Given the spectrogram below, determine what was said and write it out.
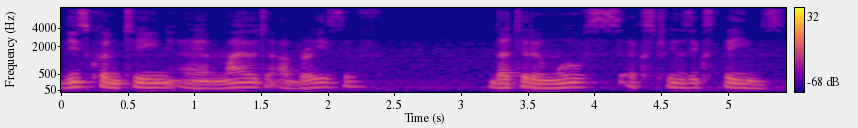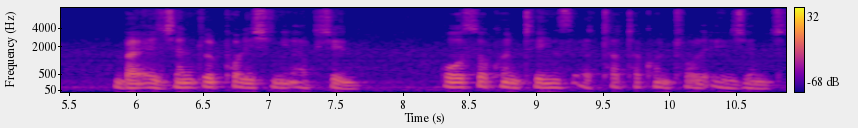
These contain a mild abrasive that removes extrinsic stains by a gentle polishing action. Also contains a tartar control agent.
